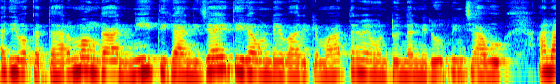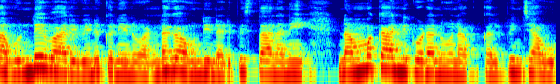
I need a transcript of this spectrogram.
అది ఒక ధర్మంగా నీతిగా నిజాయితీగా ఉండే వారికి మాత్రమే ఉంటుందని నిరూపించావు. అలా ఉండే వారి వెనుక నేను అండగా ఉండి నడిపిస్తానని నమ్మకాన్ని కూడా నువ్వు నాకు కల్పించావు.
